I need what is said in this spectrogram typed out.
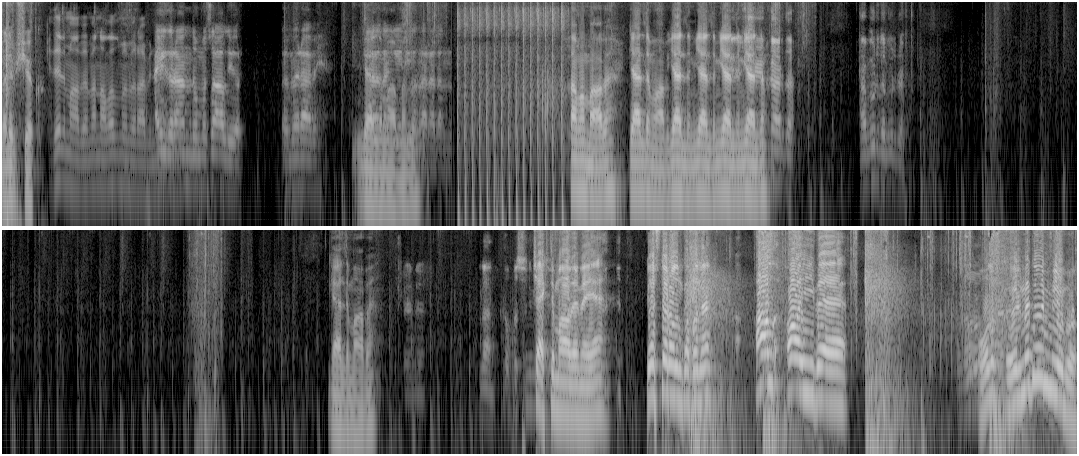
Böyle bir şey yok. Gidelim abi hemen alalım Ömer abini. Ay grandumuzu alıyor. Ömer abi. Geldim abi ben de. Tamam abi. Geldim abi. Geldim geldim geldim Birisi geldim. Yukarıda. Ha burada burada. Geldim abi. Şöyle. Lan kapısını Çektim AVM'ye. Göster oğlum kafanı. Al. Ay be. Oğlum ölmedi ölmüyor bu.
